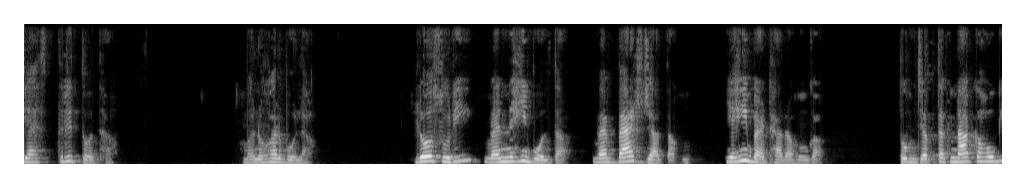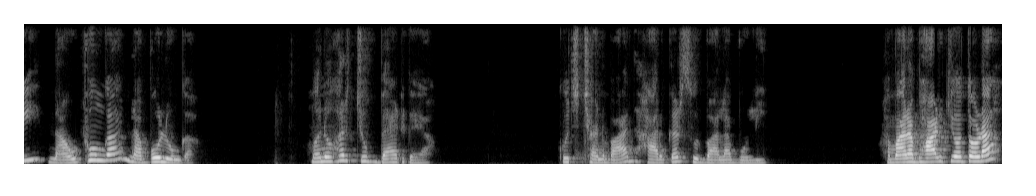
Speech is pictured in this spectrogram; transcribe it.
यह स्त्रित्व था। मनोहर बोला, लो सूरी, मैं नहीं बोलता, मैं बैठ जाता हूँ, यहीं बैठा रहूँगा। तुम जब तक ना कहोगी, ना उठूँगा, ना बोलूँगा। मनोहर चुप बैठ गया। कुछ क्षण बाद हारकर सुरबाला बोली, हमारा भाड़ क्यों तोड़ा?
